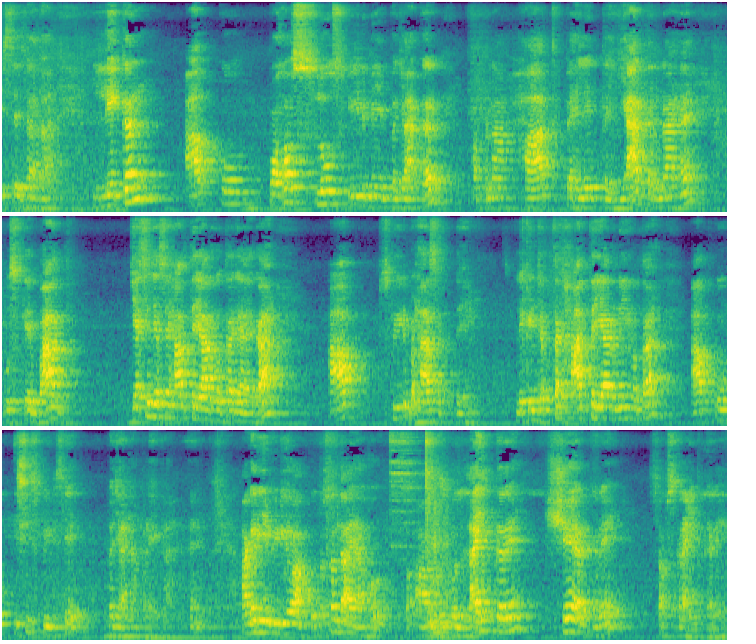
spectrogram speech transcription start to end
इससे ज़्यादा। लेकिन आपको बहुत स्लो स्पीड में बजाकर अपना हाथ पहले तैयार करना है। उसके बाद जैसे जैसे हाथ तैयार होता जाएगा, आप स्पीड बढ़ा सकते हैं। लेकिन जब तक हाथ तैयार नहीं होता, आपको इसी स्पीड से बजाना पड़ेगा, है? अगर ये वीडियो आपको पसंद आया हो तो आप इसको लाइक करें शेयर करें सब्सक्राइब करें।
